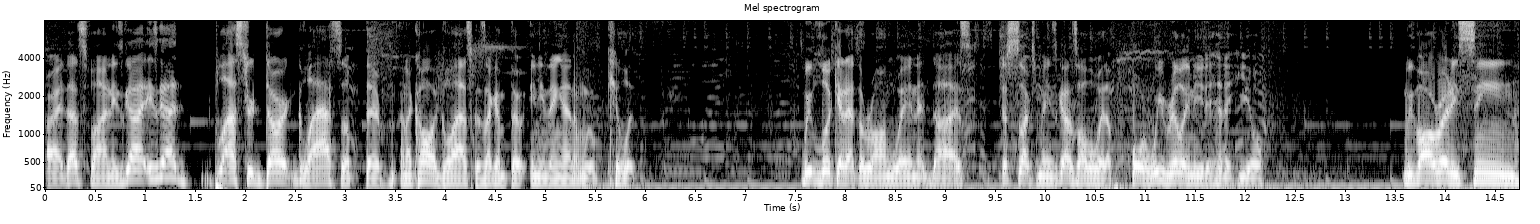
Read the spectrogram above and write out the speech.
All right, that's fine. He's got he's got blaster dart glass up there, and I call it glass because I can throw anything at him. We'll kill it. We look at it the wrong way and it dies. Just sucks, man. He's got us all the way to four. We really need to hit a heal. We've already seen.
